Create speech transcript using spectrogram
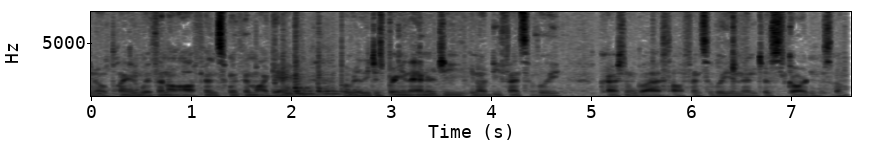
you know, playing within our offense, within my game, but really just bringing the energy. You know, defensively, crashing the glass offensively, and then just guarding. So,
